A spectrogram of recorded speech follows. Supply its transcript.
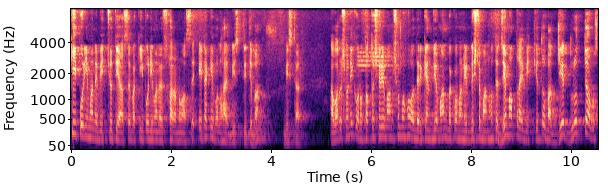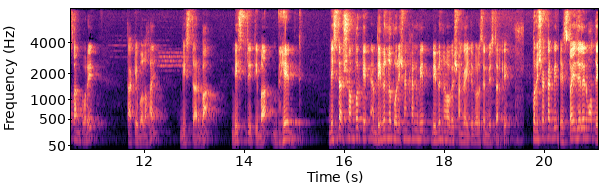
কি পরিমাণে বিচ্যুতি আছে বা কি পরিমাণে ছড়ানো আছে? এটাকে বলা হয় বিস্তৃতি বা বিস্তার। আবারও শুনি, কোনো তথ্যসারীর মানসমূহ, ওদের কেন্দ্রীয় মান বা কোনো নির্দিষ্ট মান হতে যে মাত্রায় বিচ্যুত বা যে দূরত্বে অবস্থান করে, তাকে বলা হয় বিস্তার বা বিস্তৃতি বা ভেদ। বিস্তার সম্পর্কে বিভিন্ন পরিসংখ্যানবিদ বিভিন্নভাবে সংজ্ঞায়িত করেছেন বিস্তারকে। পরিসংখ্যানবিদ স্পাইজেলের মতে,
